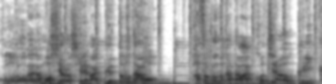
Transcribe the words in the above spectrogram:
この動画がもしよろしければグッドボタンを。パソコンの方はこちらをクリック。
